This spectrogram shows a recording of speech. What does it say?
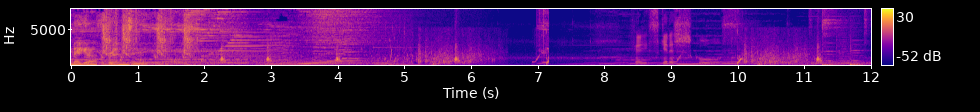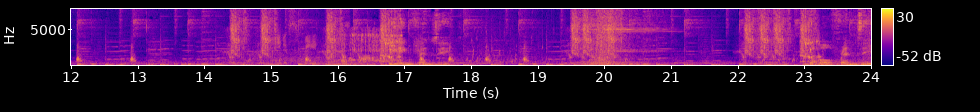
Mega frenzy. Okay, skittish schools. Need a speed. Feeding frenzy. Double frenzy.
